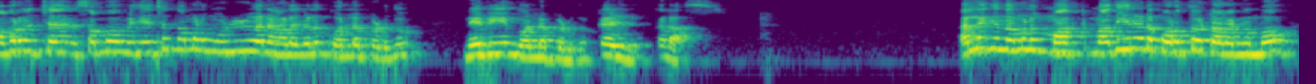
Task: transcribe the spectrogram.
അവരുടെ സംഭവം വിജയിച്ച നമ്മൾ മുഴുവൻ ആളുകളും കൊല്ലപ്പെടുന്നു നബിയും കൊല്ലപ്പെടുന്നു. കഴിഞ്ഞു. കലാസ്. അല്ലെങ്കിൽ നമ്മൾ മദീനയുടെ പുറത്തോട്ട് ഇറങ്ങുമ്പോൾ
